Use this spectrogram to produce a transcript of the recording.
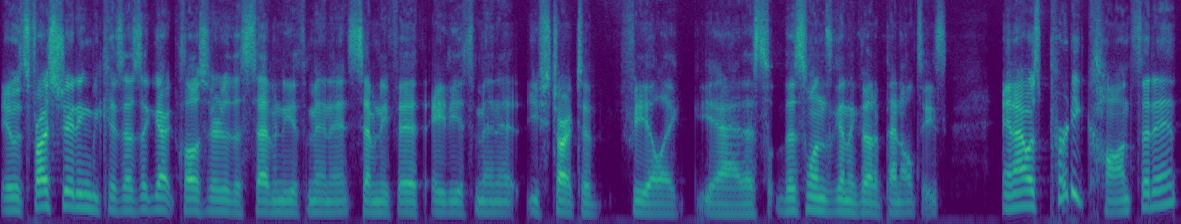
it was frustrating because as it got closer to the 70th minute, 75th, 80th minute, you start to feel like, yeah, this this one's going to go to penalties. And I was pretty confident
